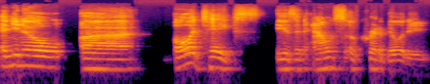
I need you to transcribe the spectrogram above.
And you know, uh, all it takes is an ounce of credibility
